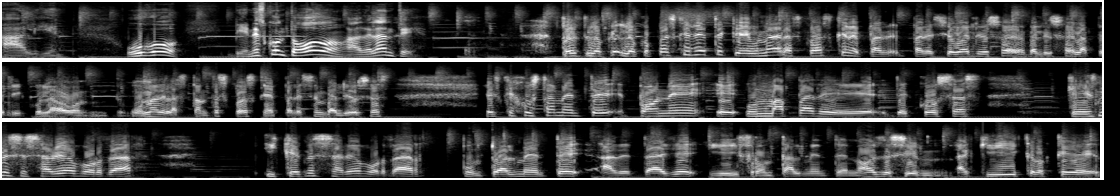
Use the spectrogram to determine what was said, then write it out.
a alguien? Hugo, vienes con todo, adelante. Pues lo que, lo que pasa es que fíjate que una de las cosas que me pareció valiosa, de la película, o una de las tantas cosas que me parecen valiosas, es que justamente pone eh, un mapa de, de cosas que es necesario abordar y que es necesario abordar puntualmente, a detalle y frontalmente, ¿no? Es decir, aquí creo que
